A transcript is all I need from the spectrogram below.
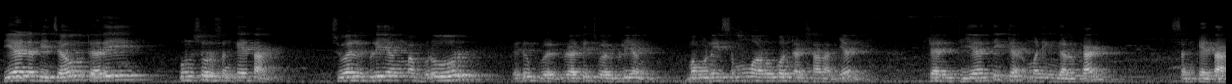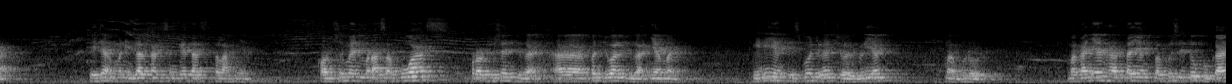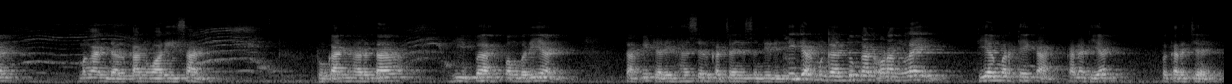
Dia lebih jauh dari unsur sengketa. Jual beli yang mabrur itu berarti jual beli yang memenuhi semua rukun dan syaratnya dan dia tidak meninggalkan sengketa. Tidak meninggalkan sengketa setelahnya konsumen merasa puas, produsen juga uh, penjual juga nyaman. Ini yang disebut dengan jual beli yang mabrur. Makanya harta yang bagus itu bukan mengandalkan warisan, bukan harta hibah pemberian, tapi dari hasil kerjanya sendiri. Tidak menggantungkan orang lain, dia merdeka karena dia bekerja.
